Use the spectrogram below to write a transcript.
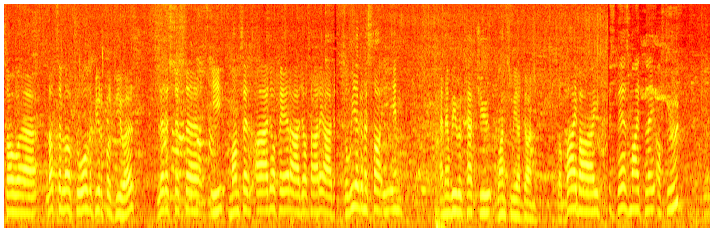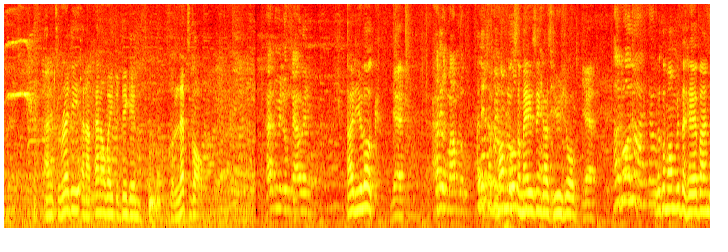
So uh, lots of love to all the beautiful viewers. Let us just uh, eat. Mom said, "Aajo fair, aajo sare aajo." So we are gonna start eating, and then we will catch you once we are done. So bye bye. There's my plate of food, and it's ready and I cannot wait to dig in. So let's go. How do we look now then? How do you look? Yeah. How does mom look? A little bit mom looks amazing as usual. Yeah. How do I look? Look at mom with the hairband.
